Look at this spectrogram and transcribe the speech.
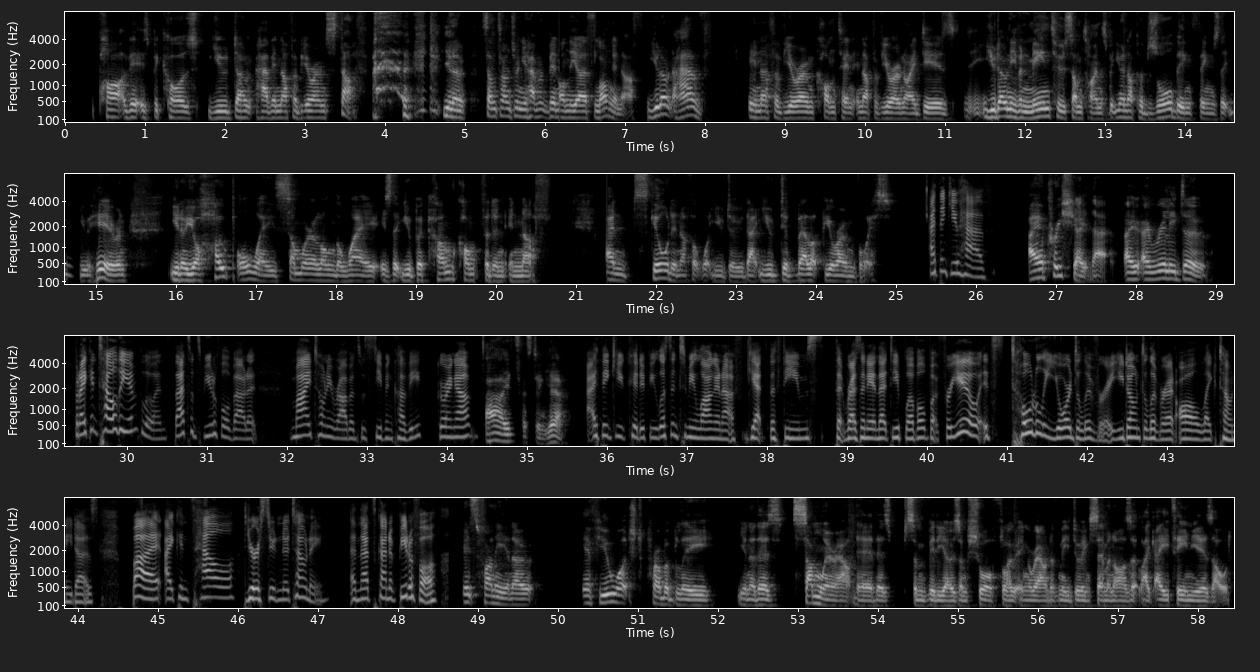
part of it is because you don't have enough of your own stuff. you know, sometimes when you haven't been on the earth long enough, you don't have enough of your own content, enough of your own ideas. You don't even mean to sometimes, but you end up absorbing things that you hear. And, you know, your hope always somewhere along the way is that you become confident enough and skilled enough at what you do that you develop your own voice. I think you have. I appreciate that. I, I really do. But I can tell the influence. That's what's beautiful about it. My Tony Robbins was Stephen Covey growing up. Ah, interesting. Yeah. I think you could, if you listen to me long enough, get the themes that resonate at that deep level. But for you, it's totally your delivery. You don't deliver at all like Tony does. But I can tell you're a student of Tony. And that's kind of beautiful. It's funny, you know, if you watched probably, you know, there's somewhere out there, there's some videos I'm sure floating around of me doing seminars at like 18 years old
